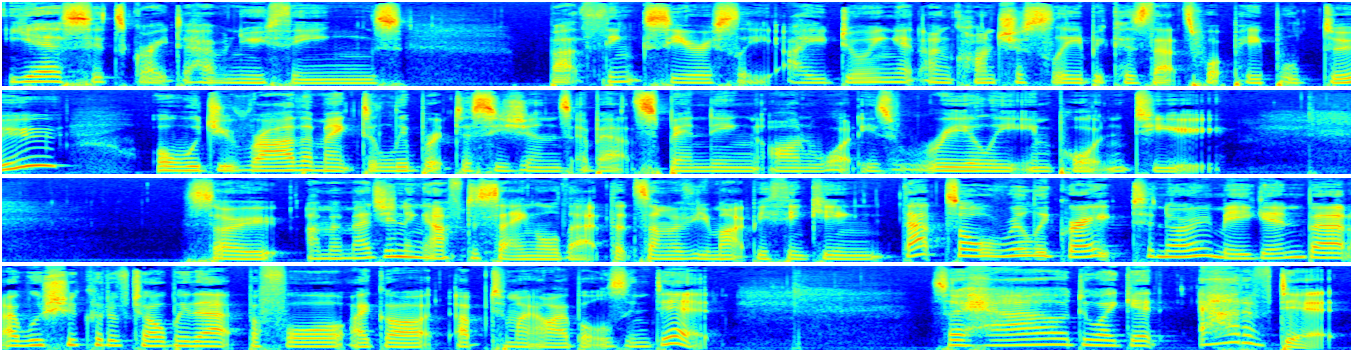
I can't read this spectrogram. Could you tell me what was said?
Yes, it's great to have new things, but think seriously. Are you doing it unconsciously because that's what people do? Or would you rather make deliberate decisions about spending on what is really important to you? So I'm imagining after saying all that, that some of you might be thinking, that's all really great to know, Meaghan, but I wish you could have told me that before I got up to my eyeballs in debt. So, how do I get out of debt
